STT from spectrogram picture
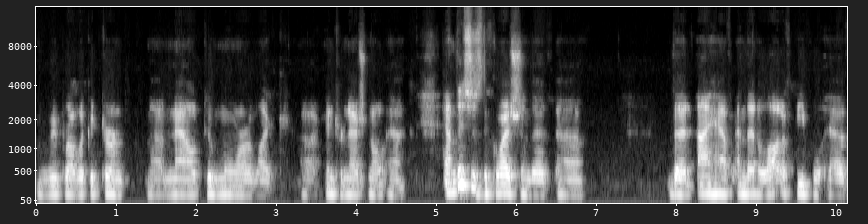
we probably could turn uh, now to more like uh, international, and and this is the question that uh, that I have, and that a lot of people have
